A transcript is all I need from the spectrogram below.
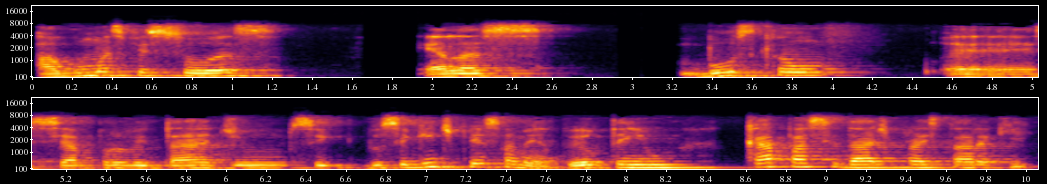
Algumas pessoas, elas buscam é, se aproveitar de um, do seguinte pensamento: eu tenho capacidade para estar aqui,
